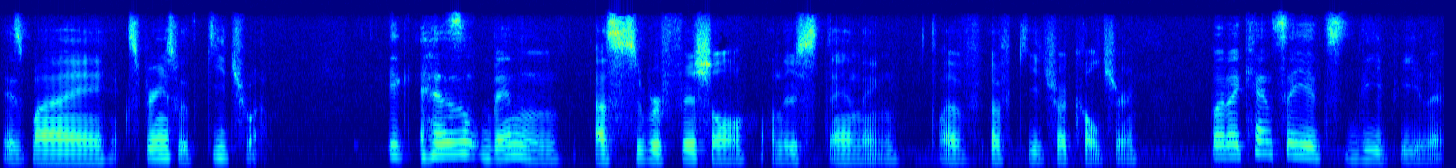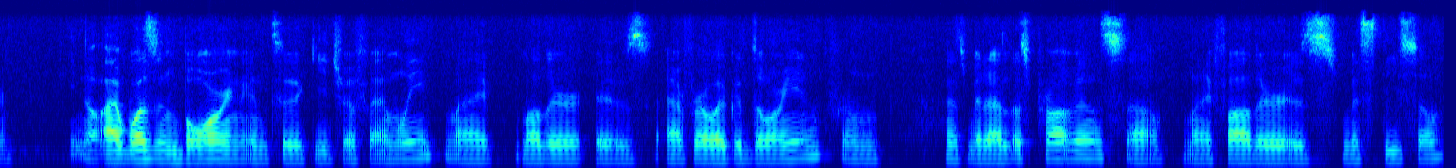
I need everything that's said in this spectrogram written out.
is my experience with Quechua. It hasn't been a superficial understanding of, of Quechua culture but I can't say it's deep either. You know, I wasn't born into a Quechua family. My mother is Afro-Ecuadorian from Esmeraldas province. Uh, my father is mestizo.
